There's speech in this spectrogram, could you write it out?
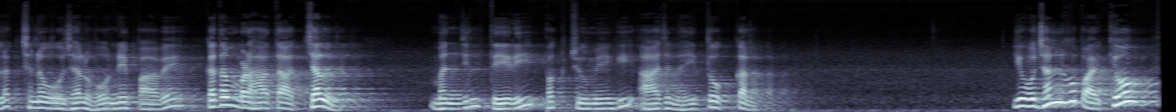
लक्ष्य न ओझल होने पावे, कदम बढ़ाता चल। मंजिल तेरी पक चूमेगी, आज नहीं तो कल। ये ओझल न हो पाए। क्यों?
